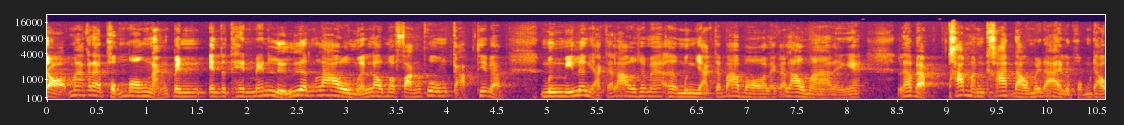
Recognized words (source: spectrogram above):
จาะมากก็ได้ผมมองหนังเป็น entertainment หรือเรื่องเล่า เหมือนเรามาฟังผู้กำกับที่แบบ มึงมีเรื่องอยากจะเล่าใช่ไหมเออมึงอยากจะบ้าบออะไรก็เล่ามาอะไรเงี้ยแล้วแบบถ้ามันคาดเดาไม่ได้หรือผมเดา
